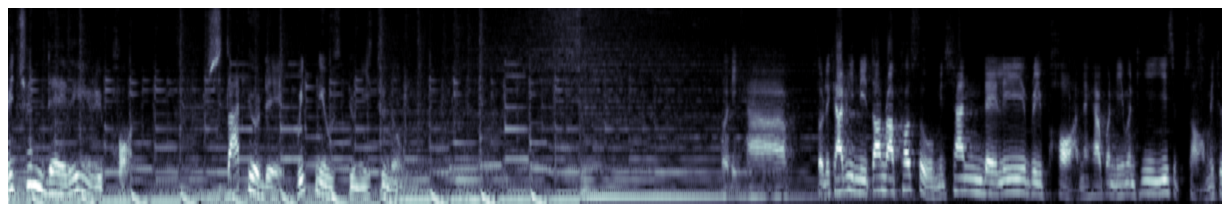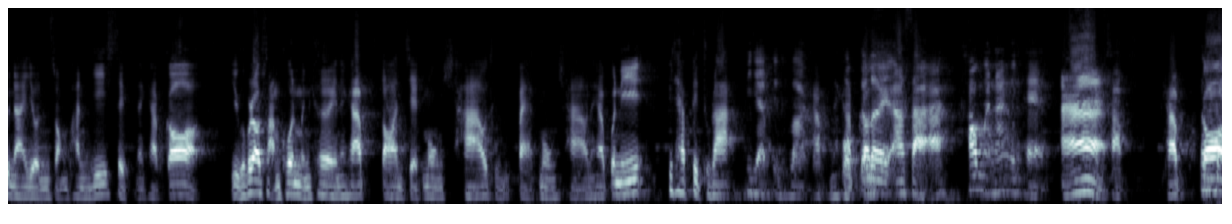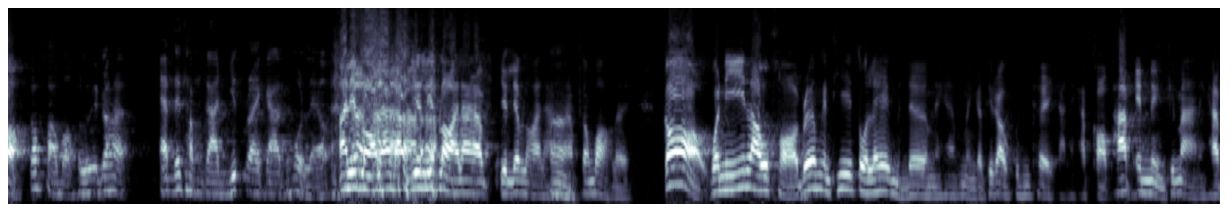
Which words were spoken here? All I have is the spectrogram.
Mission Daily Report start your day with news you need to know สวัสดีครับ สวัสดีครับ ยินดีต้อนรับเข้าสู่ Mission Daily Report นะครับ วันนี้วันที่ 22 มิถุนายน 2020 นะครับ ก็อยู่กับเรา 3 คนเหมือนเคยนะครับ ตอน 7 โมงเช้าถึง 8 โมงเช้านะครับ วันนี้พี่แท็บติดธุระ พี่แจ๊บติดธุระครับนะคผรับมก็เลยอาสาเข้ามานั่งแทน อ่า ครับ ครับ ก็ก็ก็ฝากบอกคุณลุยว่า แอดได้ทำการยึดรายการทั้งหมดแล้วอะเรียบร้อยแล้วครับยึดเรียบร้อยแล้วครับยึดเรียบร้อยแล้วครับต้องบอกเลย ก็วันนี้เราขอเริ่มกันที่ตัวเลขเหมือนเดิมนะครับ เหมือนกับที่เราคุ้นเคยกันนะครับ ขอภาพ N1 ขึ้นมานะครับ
